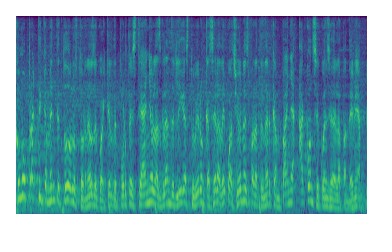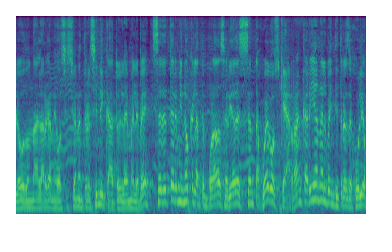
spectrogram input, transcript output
Como prácticamente todos los torneos de cualquier deporte este año, las grandes ligas tuvieron que hacer adecuaciones para tener campaña a consecuencia de la pandemia. Luego de una larga negociación entre el sindicato y la MLB, se determinó que la temporada sería de 60 juegos, que arrancarían el 23 de julio.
